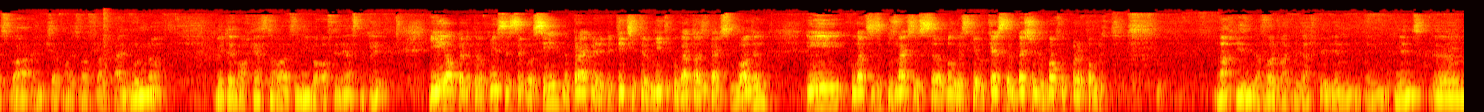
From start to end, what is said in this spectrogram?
es war, ein- ich sag mal, es war vielleicht ein Wunder. Mit dem Orchester war es Liebe auf den ersten Blick. И операта в Минск се съгласи, направихме репетициите в дните, когато аз бях свободен. И когато се запознах с а, българския оркестър, беше любов от пръв поглед. Nach diesem erfolgreichen Gastspiel in, in Minsk ähm,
